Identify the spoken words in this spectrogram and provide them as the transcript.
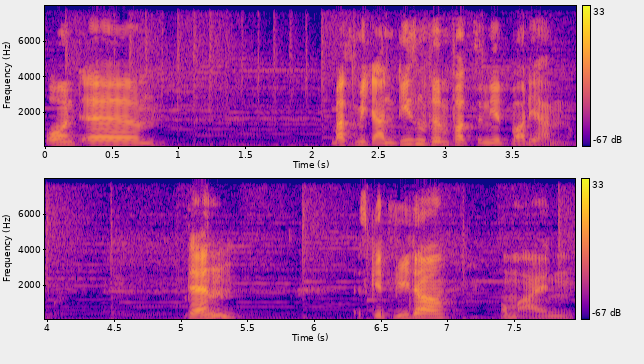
Und ähm, was mich an diesem Film fasziniert, war die Handlung. Denn es geht wieder um einen,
